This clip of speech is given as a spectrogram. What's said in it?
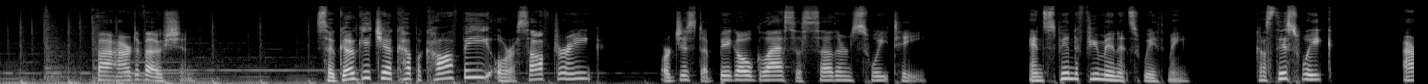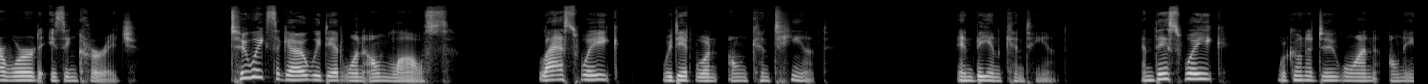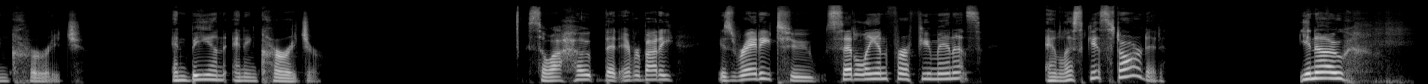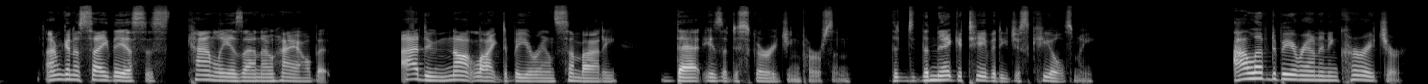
by our devotion. So go get you a cup of coffee or a soft drink or just a big old glass of Southern sweet tea and spend a few minutes with me. Because this week our word is encourage. Two weeks ago we did one on loss. Last week we did one on content and being content. And this week, we're going to do one on encourage and being an encourager. So I hope that everybody is ready to settle in for a few minutes and let's get started. You know, I'm going to say this as kindly as I know how, but I do not like to be around somebody that is a discouraging person. The, the negativity just kills me. I love to be around an encourager.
